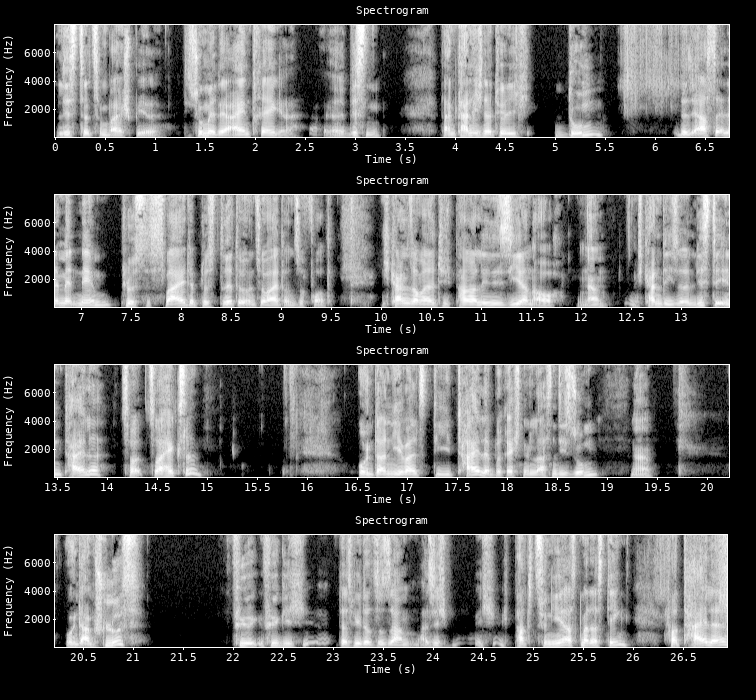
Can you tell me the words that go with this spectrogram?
Liste zum Beispiel, die Summe der Einträge äh, wissen. Dann kann ich natürlich dumm das erste Element nehmen, plus das zweite, plus dritte und so weiter und so fort. Ich kann es aber natürlich parallelisieren auch. Ja? Ich kann diese Liste in Teile zerhäckseln und dann jeweils die Teile berechnen lassen, die Summen. Ja? Und am Schluss füge füg ich das wieder zusammen. Also ich, ich, ich partitioniere erstmal das Ding, verteile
